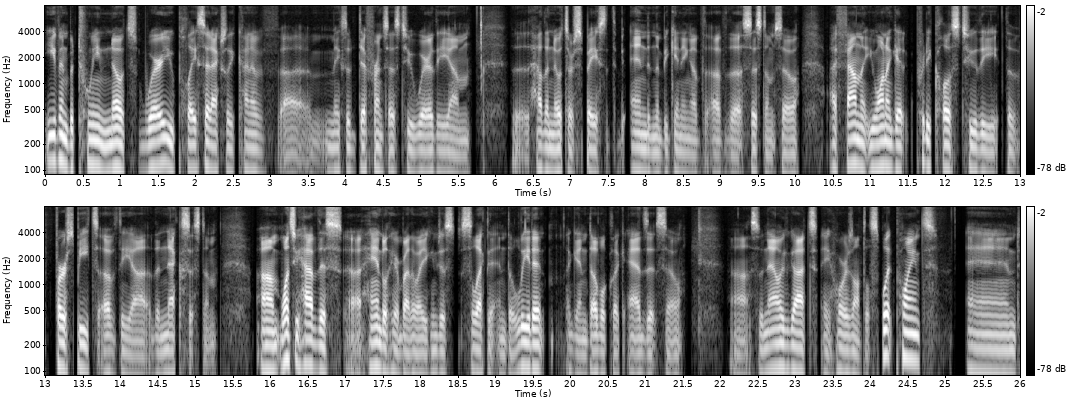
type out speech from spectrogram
even between notes, where you place it actually kind of uh, makes a difference as to where the um, how the notes are spaced at the end and the beginning of, of the system. So I found that you want to get pretty close to the, the first beats of the, uh, the next system. Um, once you have this uh, handle here, by the way, you can just select it and delete it. Again, double click adds it. So, uh, so now we've got a horizontal split point and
